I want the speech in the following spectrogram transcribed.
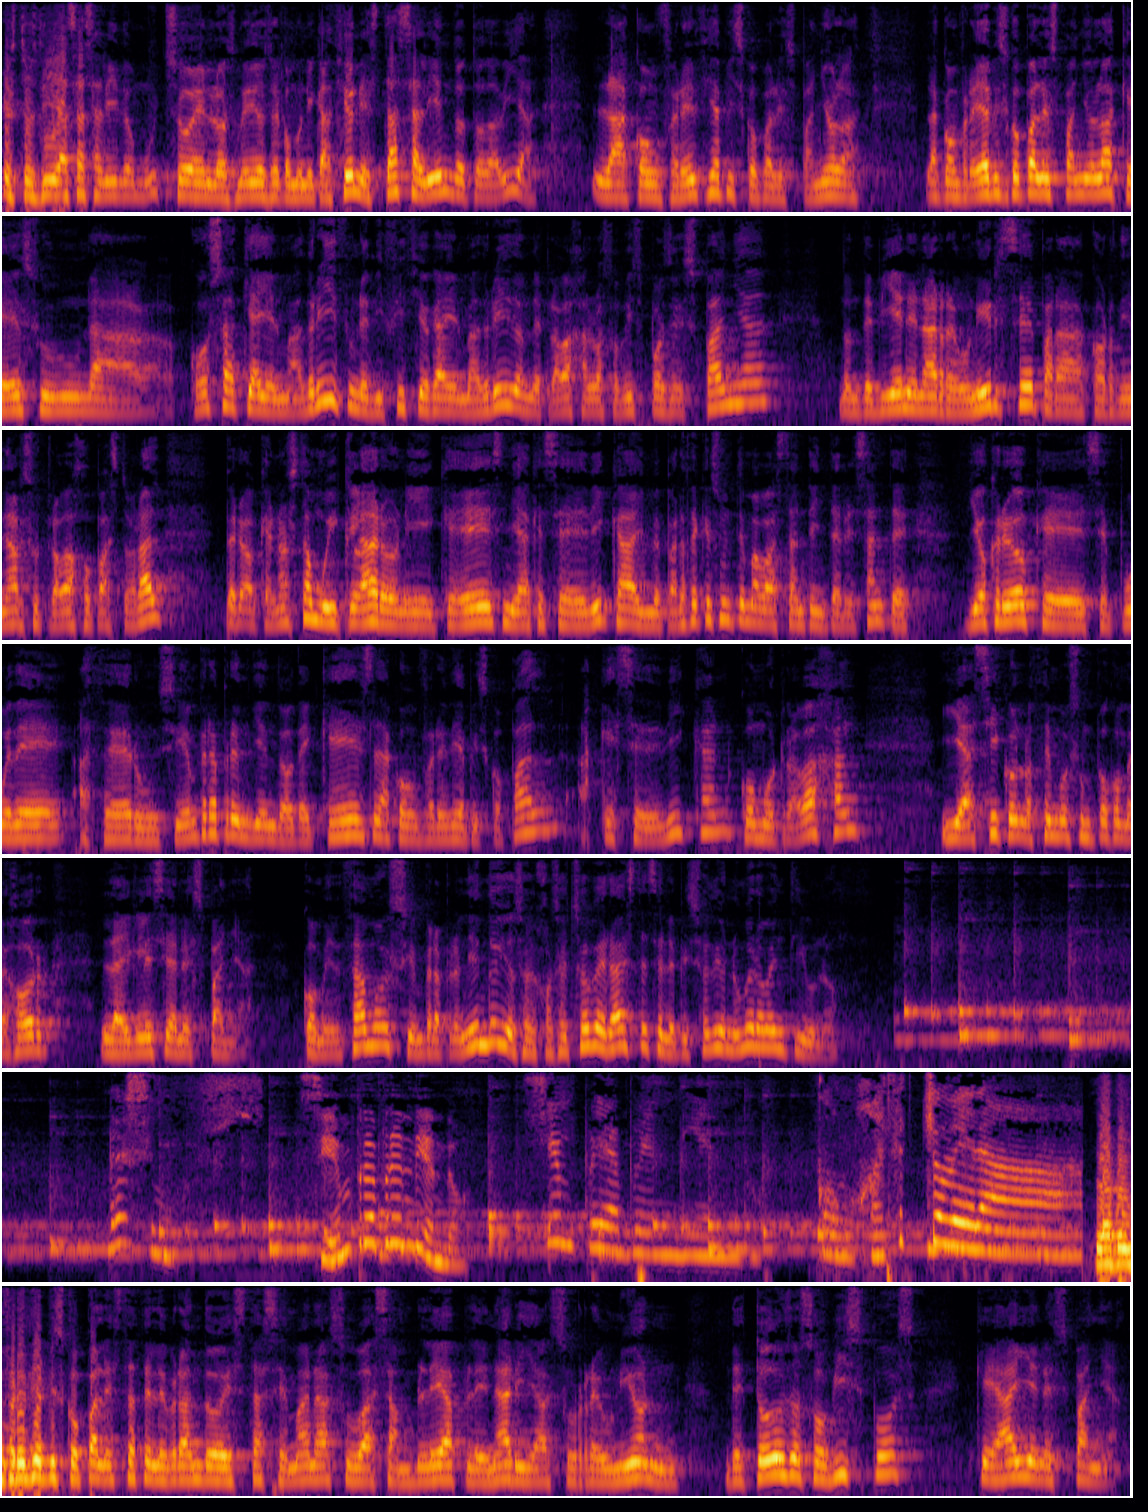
Estos días ha salido mucho en los medios de comunicación, está saliendo todavía la Conferencia Episcopal Española. La Conferencia Episcopal Española, que es una cosa que hay en Madrid, un edificio que hay en Madrid donde trabajan los obispos de España, donde vienen a reunirse para coordinar su trabajo pastoral, pero que no está muy claro ni qué es ni a qué se dedica y me parece que es un tema bastante interesante. Yo creo que se puede hacer un siempre aprendiendo de qué es la conferencia episcopal, a qué se dedican, cómo trabajan y así conocemos un poco mejor la Iglesia en España. Comenzamos siempre aprendiendo. Yo soy José Chovera. Este es el episodio número 21. Siempre aprendiendo. Siempre aprendiendo. Con José Chovera. La Conferencia Episcopal está celebrando esta semana su asamblea plenaria, su reunión de todos los obispos que hay en España.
